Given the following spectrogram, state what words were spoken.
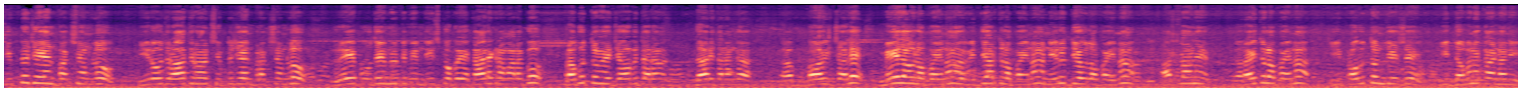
షిఫ్ట్ చేయని పక్షంలో ఈ రోజు రాత్రి వరకు షిఫ్ట్ చేయని పక్షంలో రేపు ఉదయం నుండి మేము తీసుకోబోయే కార్యక్రమాలకు ప్రభుత్వమే జవాబుదార దారితనంగా భావించాలి. మేధావుల పైన విద్యార్థుల పైన నిరుద్యోగుల పైన అట్లానే రైతుల పైన ఈ ప్రభుత్వం చేసే ఈ దమనకాండని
